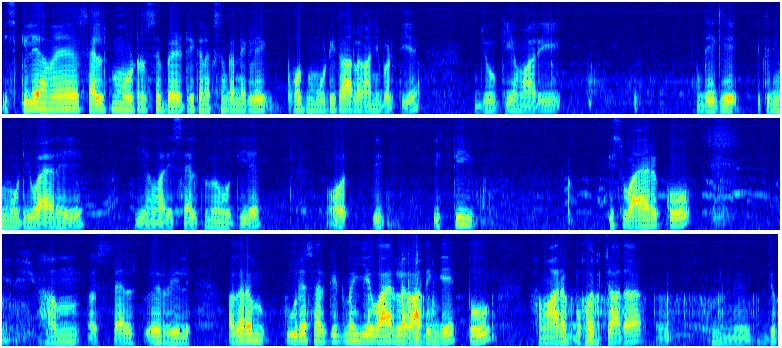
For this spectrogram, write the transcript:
इसके लिए हमें सेल्फ मोटर से बैटरी कनेक्शन करने के लिए बहुत मोटी तार लगानी पड़ती है। जो कि हमारी, देखिए, इतनी मोटी वायर है ये। ये हमारी सेल्फ में होती है। और इतनी, इस वायर को हम सेल्फ रिले, अगर हम पूरे सर्किट में ये वायर लगा देंगे तो हमारा बहुत ज़्यादा, जो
